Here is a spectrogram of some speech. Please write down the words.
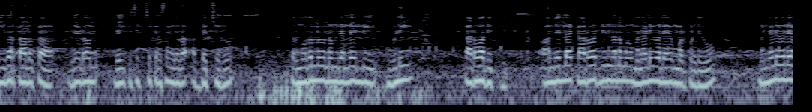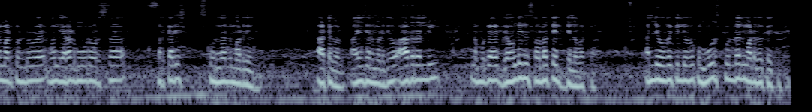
Bidar taluk grade one ದೈಹಿಕ ಶಿಕ್ಷಕರ ಸಂಘದ ಅಧ್ಯಕ್ಷರು. ಸರ್, ಮೊದಲು ನಮ್ಮದೆಲ್ಲ ಇಲ್ಲಿ ಹುಳಿ ಕಾಡವಾದಿತ್ತು ರೀ ಆಮೇಲೆ ಕಾಡವಾದ್ಲಿಂದ ನಮಗೆ ಮನಳಿ ವಲಯ ಮಾಡ್ಕೊಂಡೆವು. ಮನಳಿ ವಲಯ ಮಾಡಿಕೊಂಡು ಒಂದು ಎರಡು ಮೂರು ವರ್ಷ ಸರ್ಕಾರಿ ಸ್ಕೂಲ್ನಲ್ಲಿ ಮಾಡಿದೆವು ರೀ ಆಟಗಳು, ಆಯೋಜನೆ ಮಾಡಿದೆವು. ಅದರಲ್ಲಿ ನಮಗೆ ಗ್ರೌಂಡಿನ ಸವಲತ್ತು ಇದ್ದಿಲ್ಲ ಒಟ್ಟು. ಅಲ್ಲಿ ಹೋಗ್ಬೇಕು, ಇಲ್ಲಿ ಹೋಗ್ಬೇಕು ಮೂರು ಸ್ಕೂಲ್ದಲ್ಲಿ ಮಾಡಬೇಕಾಯ್ತಿತ್ತು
